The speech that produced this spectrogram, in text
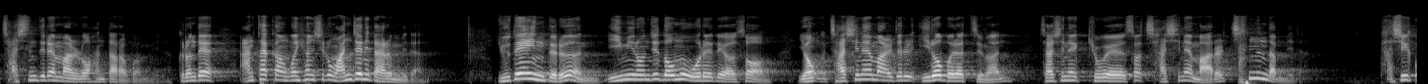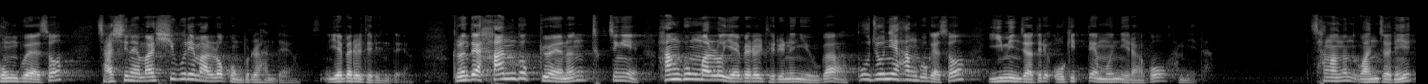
자신들의 말로 한다라고 합니다. 그런데 안타까운 건 현실은 완전히 다릅니다. 유대인들은 이민 온 지 너무 오래되어서 영, 자신의 말들을 잃어버렸지만 자신의 교회에서 자신의 말을 찾는답니다. 다시 공부해서 자신의 말 히브리 말로 공부를 한대요. 예배를 드린대요. 그런데 한국 교회는 특징이 한국말로 예배를 드리는 이유가 꾸준히 한국에서 이민자들이 오기 때문이라고 합니다. 상황은 완전히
